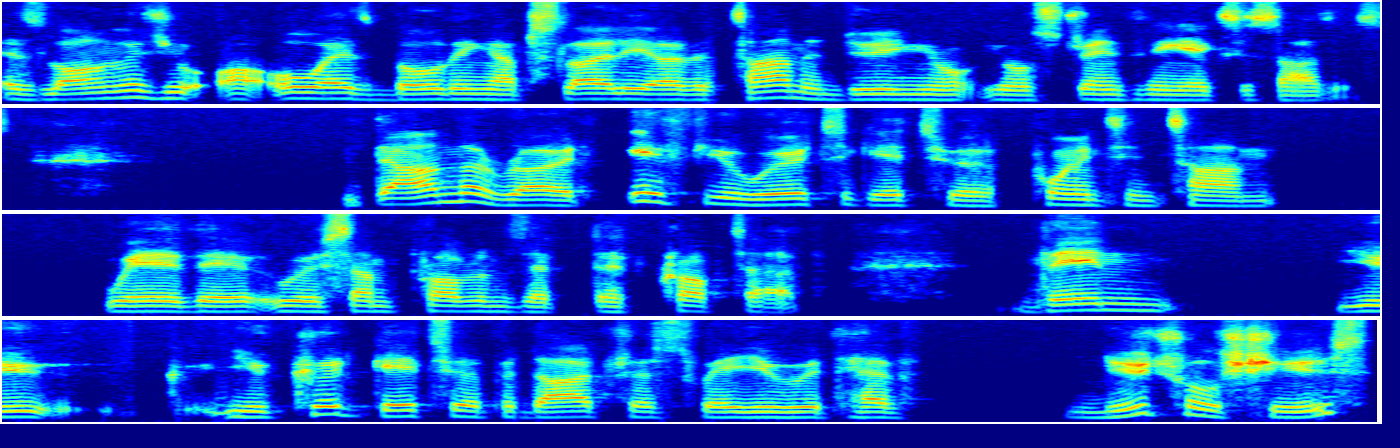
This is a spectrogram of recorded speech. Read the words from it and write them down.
as long as you are always building up slowly over time and doing your, your strengthening exercises. Down the road, if you were to get to a point in time where there were some problems that, that cropped up, then you you could get to a podiatrist where you would have neutral shoes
